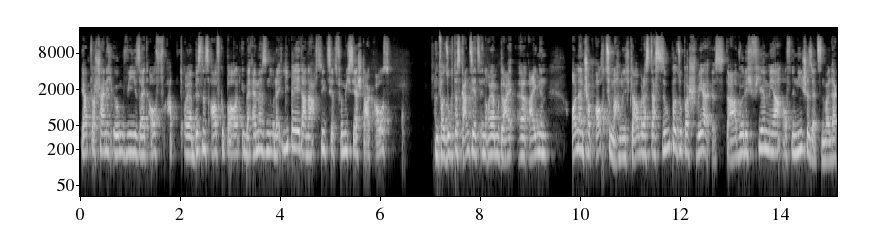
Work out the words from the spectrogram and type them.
Ihr habt wahrscheinlich irgendwie seit auf, habt euer Business aufgebaut über Amazon oder eBay. Danach sieht's jetzt für mich sehr stark aus und versucht das Ganze jetzt in eurem äh, eigenen Online-Shop auch zu machen. Und ich glaube, dass das super, super schwer ist. Da würde ich viel mehr auf eine Nische setzen, weil da,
